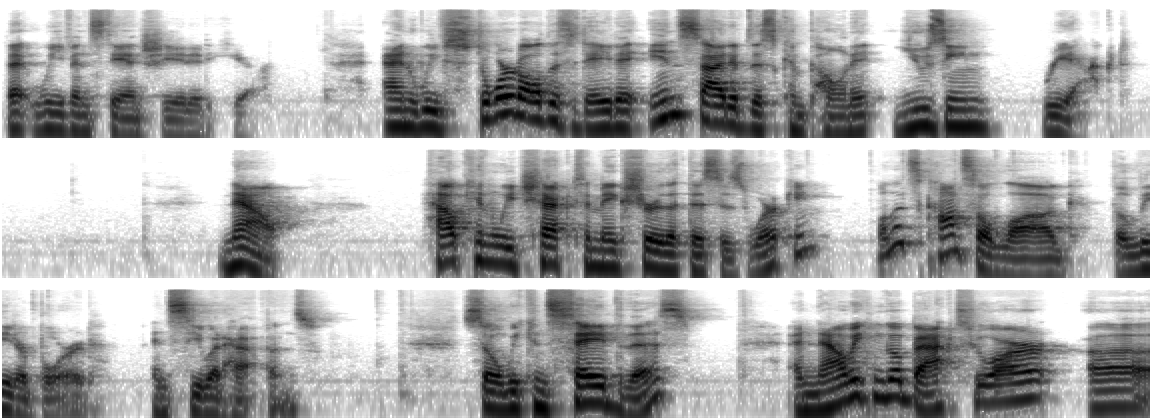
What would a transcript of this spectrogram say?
that we've instantiated here. And we've stored all this data inside of this component using React. Now, how can we check to make sure that this is working? Well, let's console log the leaderboard and see what happens. So we can save this, and now we can go back to our uh,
